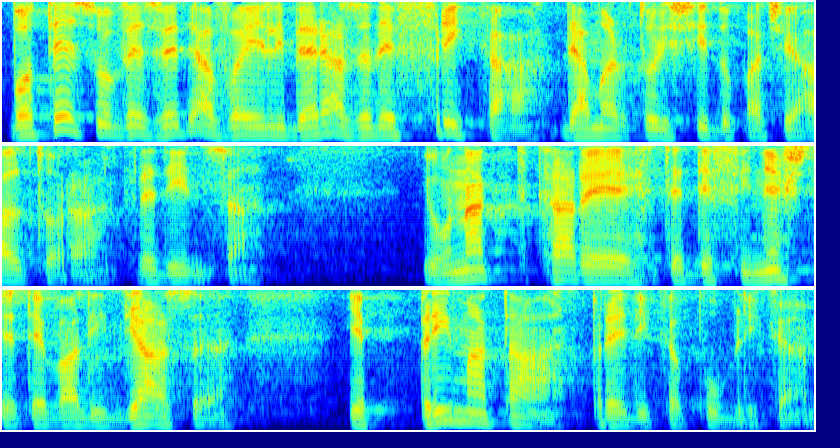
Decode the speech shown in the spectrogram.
Botezul, veți vedea, vă eliberează de frica de a mărturisi după aceea altora credința. E un act care te definește, te validează. E prima ta predică publică.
